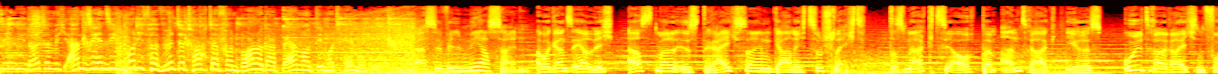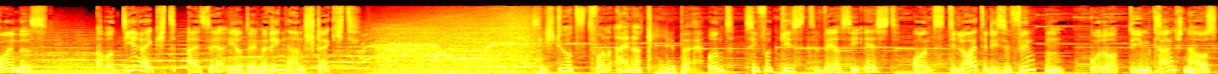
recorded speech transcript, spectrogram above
Sehen die Leute mich an, sehen sie nur die verwöhnte Tochter von Beauregard Belmont, dem Hotelmobil. ja, sie will mehr sein. Aber ganz ehrlich, erstmal ist Reichsein gar nicht so schlecht. Das merkt sie auch beim Antrag ihres ultrareichen Freundes. Aber direkt, als er ihr den Ring ansteckt, sie stürzt von einer Klippe und sie vergisst, wer sie ist. Und die Leute, die sie finden, oder die im Krankenhaus,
